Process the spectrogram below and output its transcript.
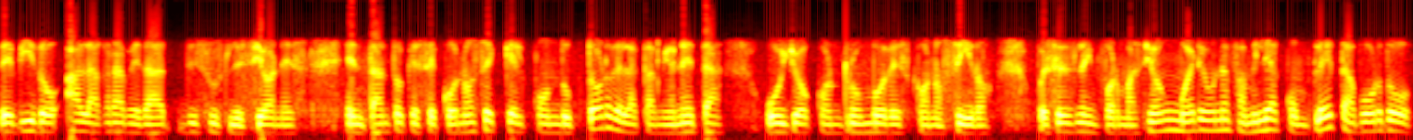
debido a la gravedad de sus lesiones, en tanto que se conoce que el conductor de la camioneta huyó con rumbo desconocido. Pues es la información, muere una familia completa a bordo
